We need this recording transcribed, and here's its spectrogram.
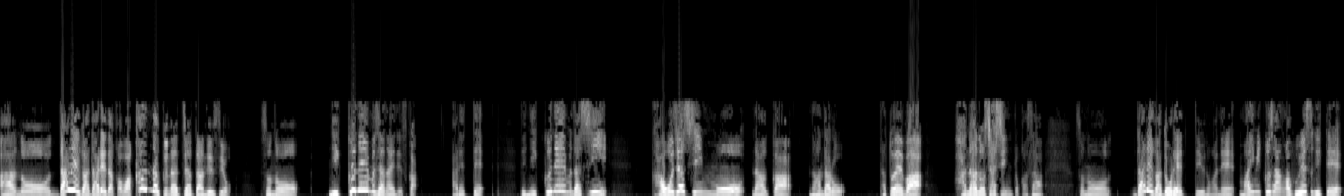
あの、誰が誰だかわかんなくなっちゃったんですよ。その、ニックネームじゃないですか。あれって。で、ニックネームだし、顔写真も、なんか、なんだろう。例えば、花の写真とかさ、その、誰がどれっていうのがね、マイミクさんが増えすぎて、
